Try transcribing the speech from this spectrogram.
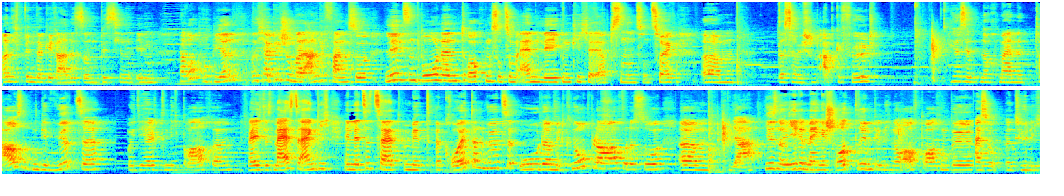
Und ich bin da gerade so ein bisschen im Herumprobieren. Und ich habe hier schon mal angefangen, so Linsen, Bohnen trocken, so zum Einlegen, Kichererbsen und so ein Zeug. Ähm, das habe ich schon abgefüllt. Hier sind noch meine tausenden Gewürze, wo ich die Hälfte nicht brauche. Weil ich das meiste eigentlich in letzter Zeit mit Kräutern würze oder mit Knoblauch oder so. Ähm, ja, hier ist noch jede Menge Schrott drin, den ich noch aufbrauchen will. Also natürlich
